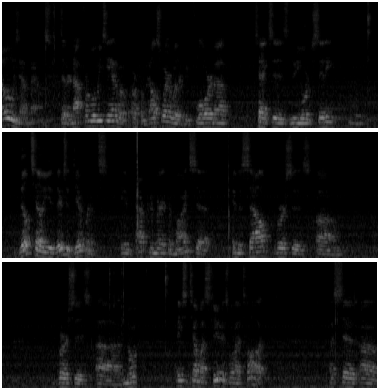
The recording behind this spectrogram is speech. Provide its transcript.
Oh, he's out of bounds. That are not from Louisiana, but are from elsewhere, whether it be Florida, Texas, New York City mm-hmm. they'll tell you there's a difference in African American mindset in the South versus um, versus uh, North. I used to tell my students when I taught, I said, um,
